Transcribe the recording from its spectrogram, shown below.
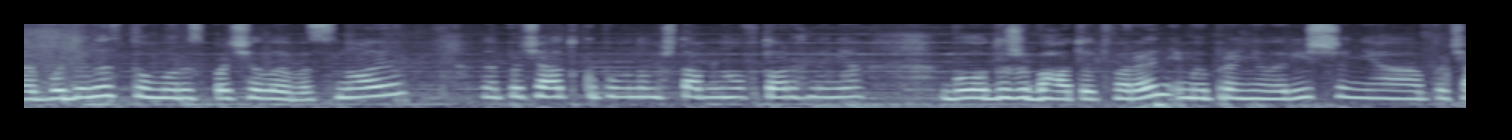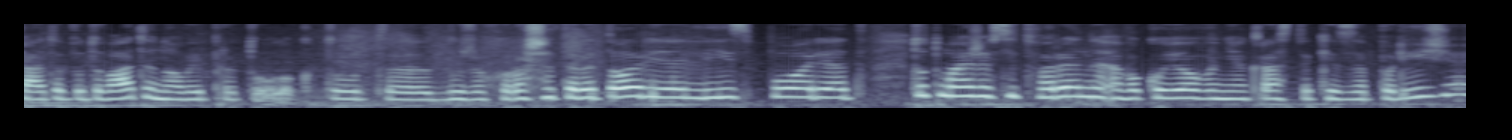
Е, Будівництво ми розпочали весною на початку повномасштабного вторгнення. Було дуже багато тварин, і ми прийняли рішення почати будувати новий притулок. Тут е, дуже хороша територія, ліс поряд. Тут майже всі тварини евакуйовані якраз таки з Запоріжжя.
